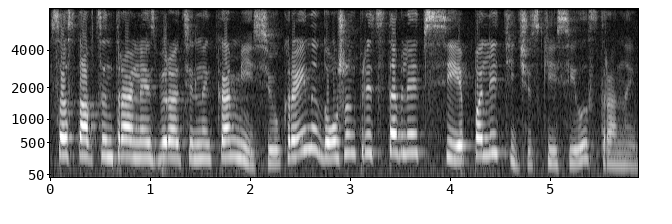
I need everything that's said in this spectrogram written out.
Состав Центральной избирательной комиссии Украины должен представлять все политические силы страны.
